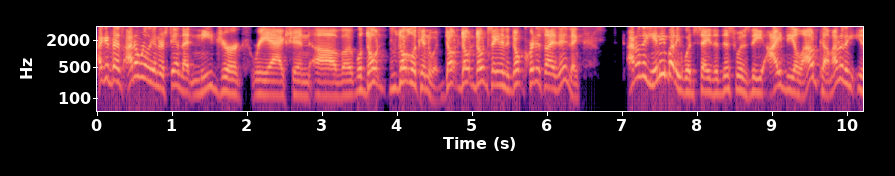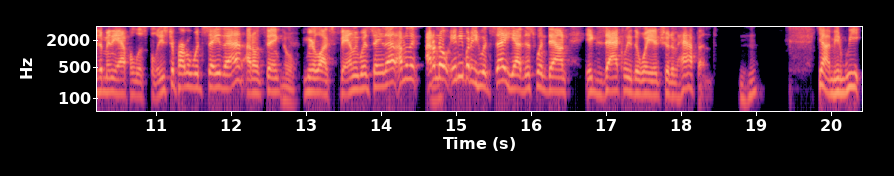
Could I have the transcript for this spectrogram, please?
I confess, I don't really understand that knee jerk reaction of, uh, well, don't don't look into it. Don't don't don't say anything. Don't criticize anything. I don't think anybody would say that this was the ideal outcome. I don't think the Minneapolis Police Department would say that. I don't think no. Amir Locke's family would say that. I don't think I don't know anybody who would say, yeah, this went down exactly the way it should have happened. Mm-hmm. Yeah, I mean, we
